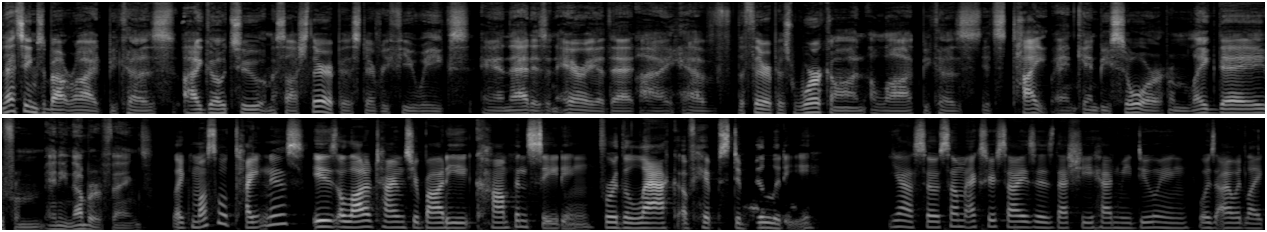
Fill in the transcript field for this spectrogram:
That seems about right because I go to a massage therapist every few weeks, and that is an area that I have the therapist work on a lot because it's tight and can be sore from leg day, from any number of things. Like muscle tightness is a lot of times your body compensating for the lack of hip stability yeah, so some exercises that she had me doing was I would like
